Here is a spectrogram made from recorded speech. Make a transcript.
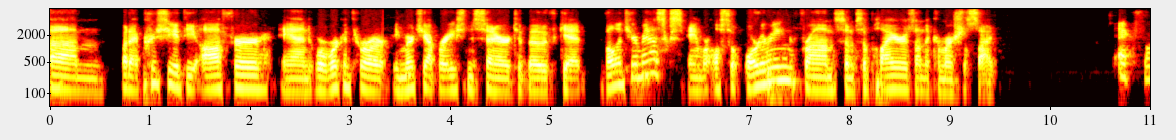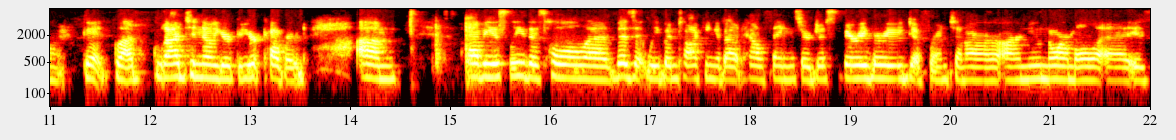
Um, but I appreciate the offer, and we're working through our emergency operations center to both get volunteer masks, and we're also ordering from some suppliers on the commercial side. Excellent. Good. Glad glad to know you're you're covered. Um, obviously, this whole uh, visit we've been talking about how things are just very very different, and our our new normal uh, is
